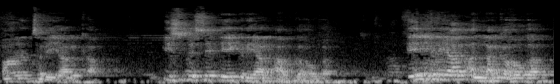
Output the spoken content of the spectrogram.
پانچ ریال کا۔ اس میں سے ایک ریال آپ کا ہوگا۔ ایک ریال اللہ کا ہوگا۔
